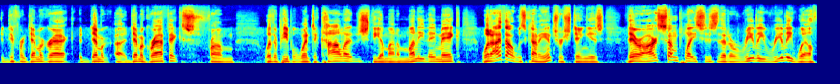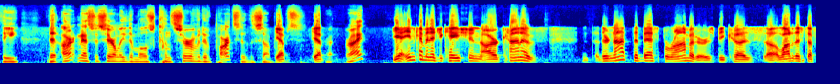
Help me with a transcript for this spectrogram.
different demogra demo, uh, demographics from whether people went to college, the amount of money they make. What I thought was kind of interesting is there are some places that are really, really wealthy that aren't necessarily the most conservative parts of the suburbs. Yep. Yep. Right? Yeah, income and education are kind of they're not the best barometers because a lot of this stuff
